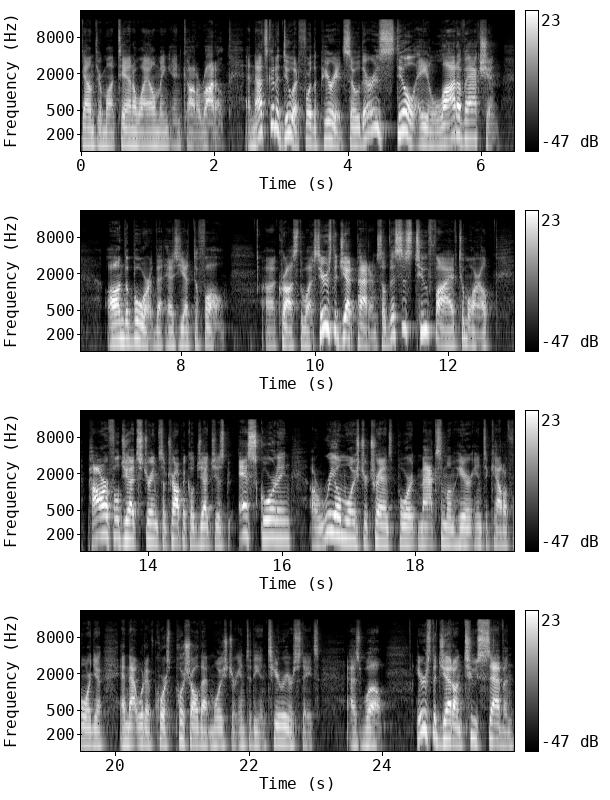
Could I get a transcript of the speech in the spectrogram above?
down through Montana, Wyoming, and Colorado. And that's going to do it for the period. So there is still a lot of action on the board that has yet to fall uh, across the west. Here's the jet pattern. So this is 2 5 tomorrow. Powerful jet stream, subtropical jet just escorting a real moisture transport maximum here into California. And that would, of course, push all that moisture into the interior states as well. Here's the jet on 2-7,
